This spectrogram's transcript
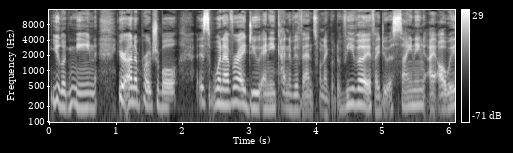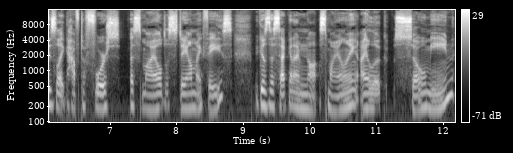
You look mean. You're unapproachable. It's whenever I do any kind of events, when I go to Viva, if I do a signing, I always like have to force a smile to stay on my face because the second I'm not smiling, I look so mean.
